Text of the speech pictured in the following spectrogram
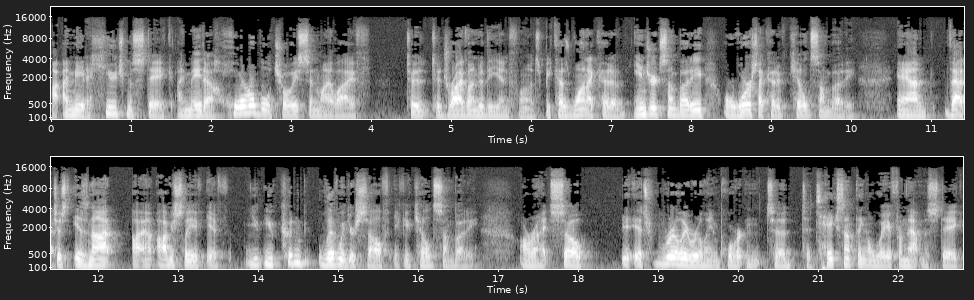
I made a huge mistake. I made a horrible choice in my life to, to drive under the influence because one, I could have injured somebody, or worse, I could have killed somebody. And that just is not, obviously, if, if you, you couldn't live with yourself if you killed somebody. All right, so it's really, really important to, to take something away from that mistake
